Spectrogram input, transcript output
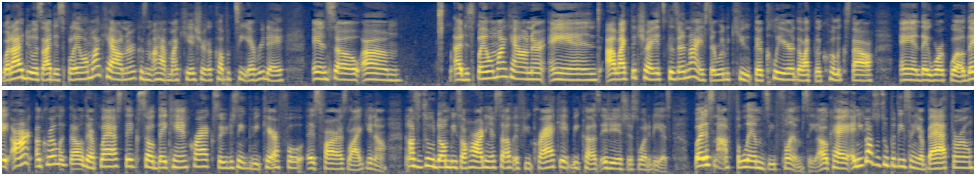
what I do is I display on my counter because I have my kids drink a cup of tea every day. And so, um, I display them on my counter and I like the trays because they're nice. They're really cute. They're clear. They're like the acrylic style and they work well. They aren't acrylic though. They're plastic so they can crack. So you just need to be careful as far as like, you know, and also too, don't be so hard on yourself if you crack it because it is just what it is. But it's not flimsy, flimsy. Okay. And you can also too put these in your bathroom.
